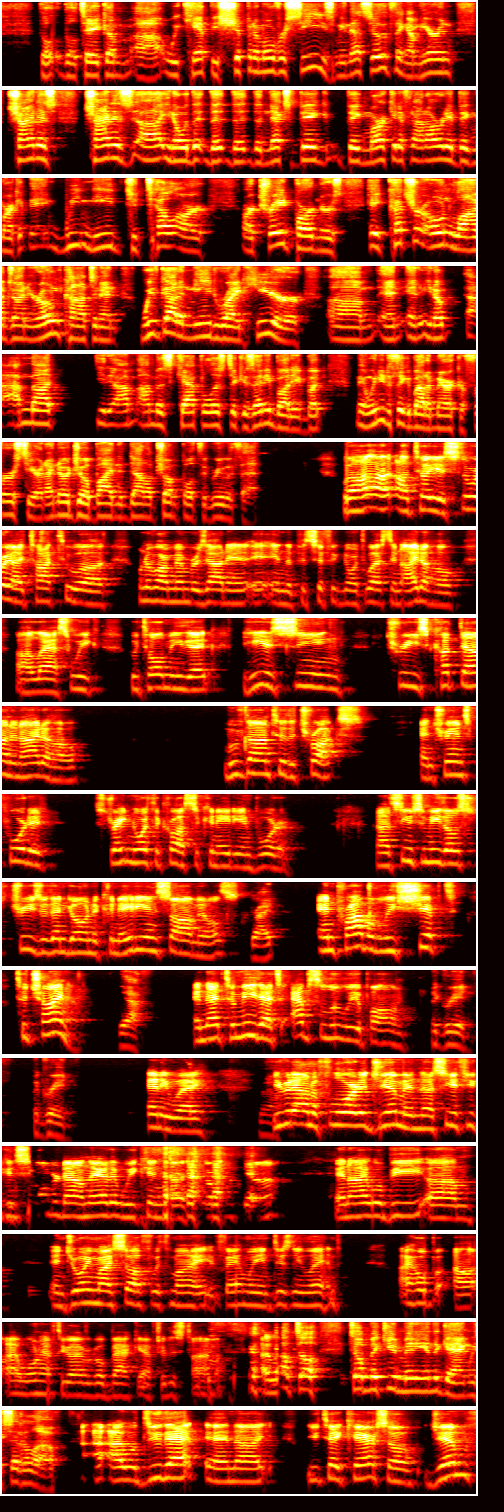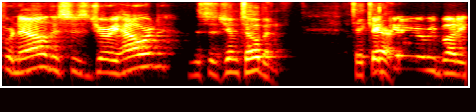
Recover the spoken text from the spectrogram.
they'll, they'll take them. Uh, we can't be shipping them overseas. I mean, that's the other thing I'm hearing. China's China's uh, you know the, the the the next big big market, if not already a big market. We need to tell our our trade partners, hey, cut your own logs on your own continent. We've got a need right here. Um, and and you know, I'm not you know I'm, I'm as capitalistic as anybody, but man, we need to think about America first here. And I know Joe Biden and Donald Trump both agree with that. Well, I'll tell you a story. I talked to uh, one of our members out in, in the Pacific Northwest in Idaho uh, last week who told me that he is seeing trees cut down in Idaho, moved on to the trucks, and transported straight north across the Canadian border. Now, it seems to me those trees are then going to Canadian sawmills. Right. And probably shipped to China. Yeah. And that to me, that's absolutely appalling. Agreed. Agreed. Anyway, well, you go down to Florida, Jim, and uh, see if you can see lumber down there that we can. Uh, and I will be um, enjoying myself with my family in Disneyland. I hope I'll, I will not have to go, ever go back after this time. I, will tell tell Mickey and Minnie and the gang we said hello. I, I will do that, and uh, you take care. So, Jim, for now, this is Jerry Howard. This is Jim Tobin. Take care. Take care, everybody.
